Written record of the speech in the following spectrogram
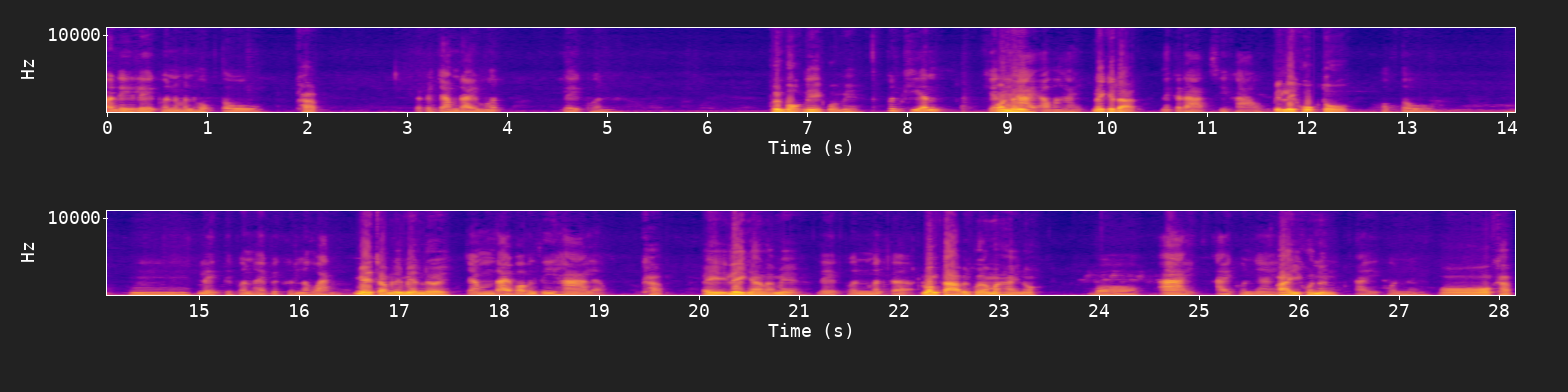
วันนี้เลขเพิ่นน่ะมันหกโตว ครับ แต่ก็จำได้หมดเลขเพิ่นเพิ่นบอกเลขบ่แม่ เพิ่นเขียน เขียนอ๋อใน ให้อ้ายเอามาให้ในกระดาษในกระดาษสีขาวเป็นเลขหกโตวหกโตวอืมเลขที่เพิ่นให้ไปขึ้นรางวัลแม่จำได้แม่นเลย จำได้เพอมันตีหาแล้ว ครับ ไอ้เลขหยังล่ะแม่เลขเพิ่นมันก็หลวงตาเป็นคนเอามาให้เนาะบออ้ายอ้ายคนใหญ่ไอคนหนึงอ้ายอีกคนหนึงอ๋อครับ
